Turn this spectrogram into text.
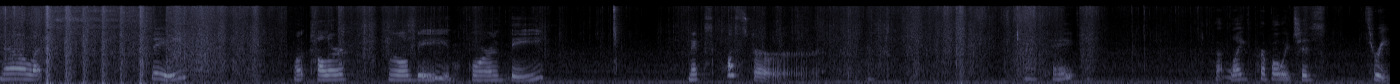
now let's see what color will be for the mixed cluster. Okay. Got light purple, which is three.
